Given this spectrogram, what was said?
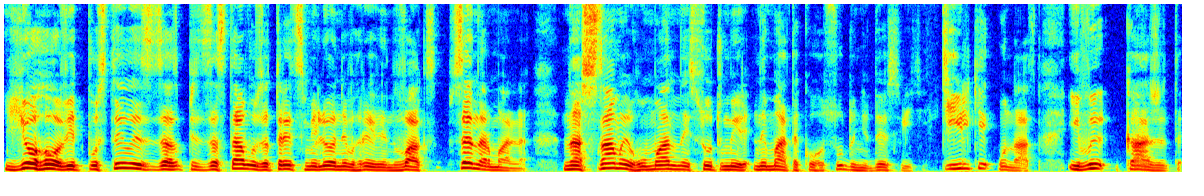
Його відпустили за під заставу за 30 мільйонів гривень. ВАКС. Все нормально. Наш самий гуманний суд в мірі. Нема такого суду ніде в світі тільки у нас. І ви кажете,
